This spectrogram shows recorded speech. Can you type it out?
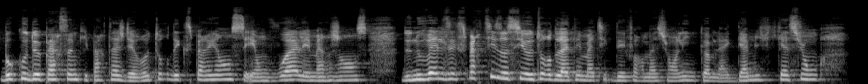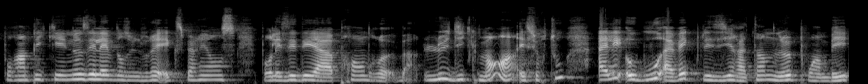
beaucoup de personnes qui partagent des retours d'expérience et on voit l'émergence de nouvelles expertises aussi autour de la thématique des formations en ligne comme la gamification pour impliquer nos élèves dans une vraie expérience, pour les aider à apprendre bah, ludiquement hein, et surtout aller au bout avec plaisir, atteindre le point B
